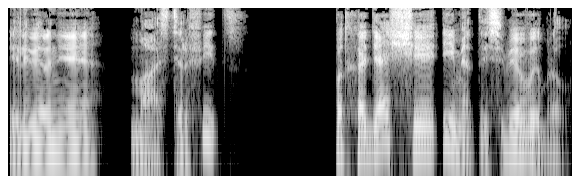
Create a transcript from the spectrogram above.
Или, вернее, мастер Фитц. Подходящее имя ты себе выбрал.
